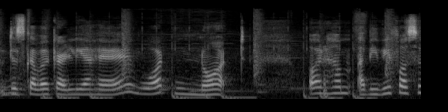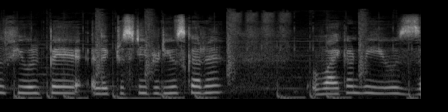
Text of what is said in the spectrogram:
ڈسکور کر لیا ہے واٹ ناٹ اور ہم ابھی بھی فاسل فیول پہ الیکٹریسٹی پروڈیوس کر رہے ہیں۔ Why can't we use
